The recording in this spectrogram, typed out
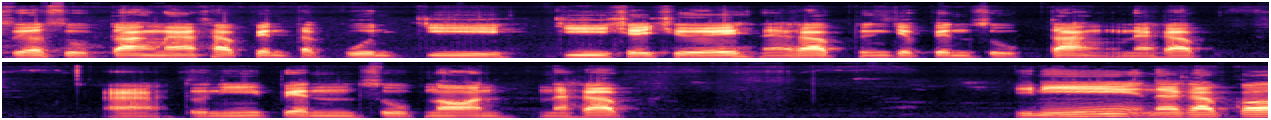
เสื้อสูบตั้งนะ ถ้าเป็นตระกูล G G เฉยๆนะครับ ถึงจะเป็นสูบตั้งนะครับอ่าตัวนี้เป็นสูบนอนนะครับทีนี้นะครับก็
